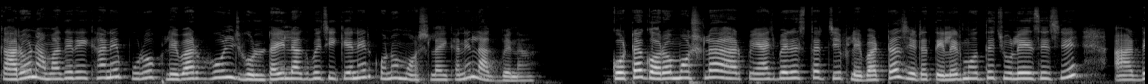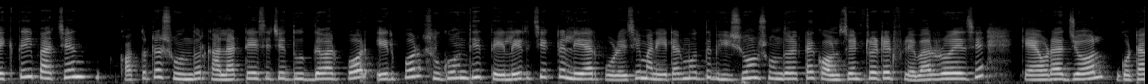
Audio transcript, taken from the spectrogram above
কারণ আমাদের এখানে পুরো ফ্লেভারফুল ঝোলটাই লাগবে চিকেনের কোনো মশলা এখানে লাগবে না। গোটা গরম মশলা আর পেঁয়াজ বেরেস্তার যে ফ্লেভারটা সেটা তেলের মধ্যে চলে এসেছে, আর দেখতেই পাচ্ছেন কতটা সুন্দর কালারটা এসেছে দুধ দেওয়ার পর। এরপর সুগন্ধি তেলের যে একটা লেয়ার পড়েছে মানে এটার মধ্যে ভীষণ সুন্দর একটা কনসেন্ট্রেটেড ফ্লেভার রয়েছে। কেওড়া জল, গোটা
